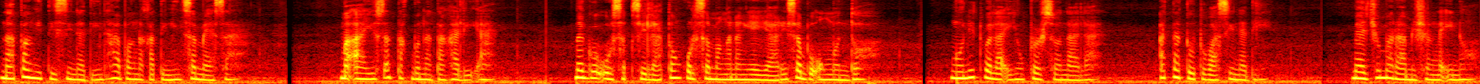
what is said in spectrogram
Napangiti si Nadine habang nakatingin sa mesa. Maayos ang takbo ng tanghalian. Nag-uusap sila tungkol sa mga nangyayari sa buong mundo. Ngunit wala iyong personalan at natutuwa si Nadine. Medyo marami siyang nainom.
